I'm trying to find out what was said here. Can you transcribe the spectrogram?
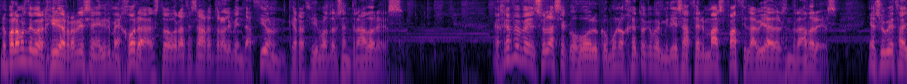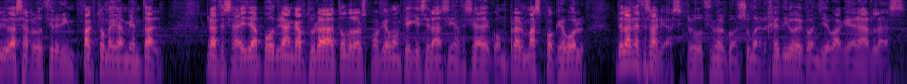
no paramos de corregir errores y añadir mejoras, todo gracias a la retroalimentación que recibimos de los entrenadores. El jefe pensó la Ecoball como un objeto que permitiese hacer más fácil la vida de los entrenadores y a su vez ayudase a reducir el impacto medioambiental. Gracias a ella podrían capturar a todos los Pokémon que quisieran sin necesidad de comprar más Pokéball de las necesarias, reduciendo el consumo energético que conlleva crearlas.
